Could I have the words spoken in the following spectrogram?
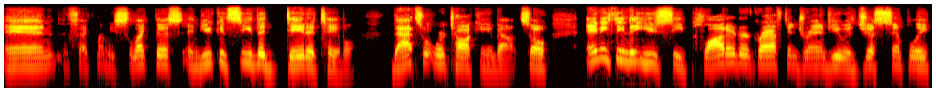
and in fact, let me select this and you can see the data table. That's what we're talking about. So anything that you see plotted or graphed in DranView is just simply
